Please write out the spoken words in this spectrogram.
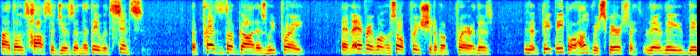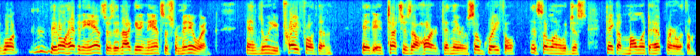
uh, those hostages and that they would sense the presence of God as we prayed. And everyone was so appreciative of prayer. There's people are hungry spiritually. They, they they want they don't have any answers. They're not getting answers from anyone. And when you pray for them, it, it touches their heart, and they're so grateful that someone would just take a moment to have prayer with them.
